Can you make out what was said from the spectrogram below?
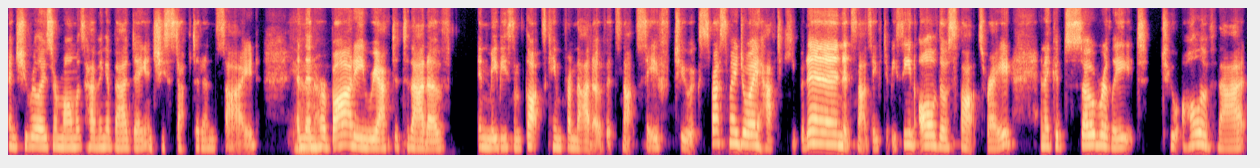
and she realized her mom was having a bad day and she stuffed it inside. Yeah. And then her body reacted to that of and maybe some thoughts came from that of it's not safe to express my joy i have to keep it in it's not safe to be seen all of those thoughts right? And i could so relate to all of that.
